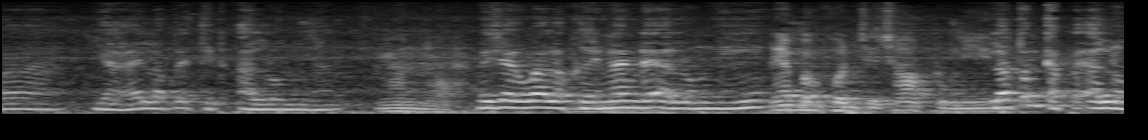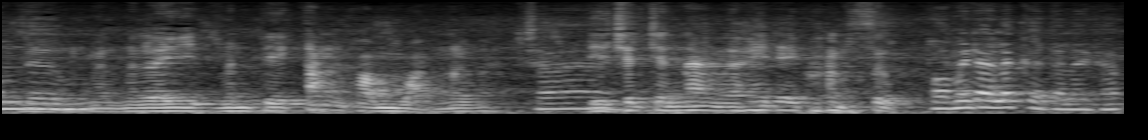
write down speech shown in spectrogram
ว่าอย่าให้เราไปติดอารมณ์ครับนั่นแหละไม่ใช่ว่าเราเคยนั่งได้อารมณ์นี้และบางคนจะชอบตรงนี้เราต้องกลับไปอารมณ์เดิม มันมันเลยมันเลยตั้งความหวังเลยว่าใช่ เดี๋ยวฉันจะนั่งแล้วให้ได้ความสุขพอไม่ได้แล้วเกิดอะไรครับ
